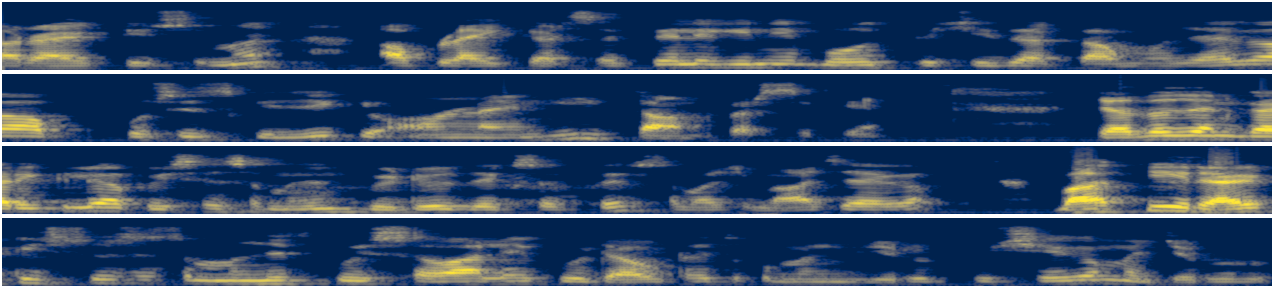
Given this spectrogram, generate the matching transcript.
राइट इशू में अप्लाई कर सकते हैं। लेकिन ये बहुत पेचीदा काम हो जाएगा। आप कोशिश कीजिए कि ऑनलाइन ही काम कर सकें। ज़्यादा जानकारी के लिए आप इससे संबंधित वीडियो देख सकते हैं, समझ में आ जाएगा। बाकी राइट इश्यू से संबंधित कोई सवाल है, कोई डाउट है तो कमेंट में ज़रूर पूछिएगा, मैं ज़रूर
